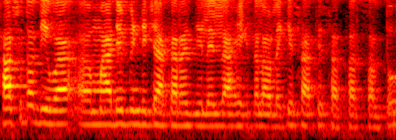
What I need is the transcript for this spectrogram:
हा सुद्धा दिवा महादेवपिंडीच्या महादेव पिंडीच्या आकारात दिलेला आहे. एकदा लावला की सहा ते सात तास चालतो.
